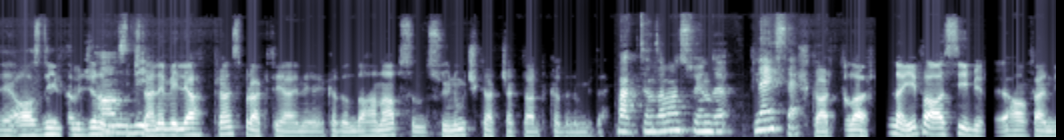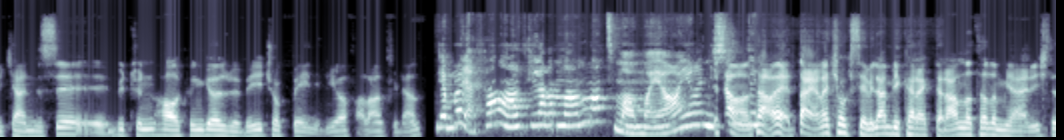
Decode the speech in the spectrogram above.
E, az değil tabii canım. Az İki değil. tane veliaht prens bıraktı yani kadın. Daha ne yapsın? Suyunu mu çıkartacaklardı kadının bir de? Baktığın zaman suyunda neyse. Çıkarttılar. Naif, asi bir e, hanımefendi kendisi. E, Bütün halkın göz bebeği çok beğeniliyor falan filan. Ya böyle falan filan da anlatma ama ya. Yani E, tamam şimdi tamam evet Diana çok sevilen bir karakter anlatalım yani. İşte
